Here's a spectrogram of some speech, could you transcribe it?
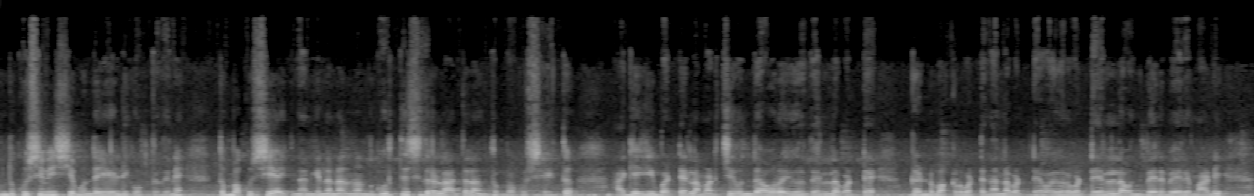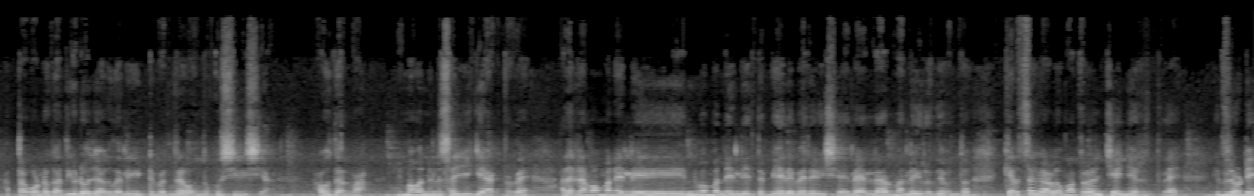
ಒಂದು ಖುಷಿ ವಿಷಯ ಮುಂದೆ ಹೇಳಲಿಕ್ಕೆ ಹೋಗ್ತಿದ್ದೇನೆ. ತುಂಬ ಖುಷಿ ನನಗೆ. ನನ್ನನ್ನೊಂದು ಗುರುತಿಸಿದ್ರಲ್ಲ ಅಂತ ನನಗೆ ತುಂಬ ಖುಷಿ ಆಯಿತು. ಹಾಗಾಗಿ ಈ ಬಟ್ಟೆ ಎಲ್ಲ ಮಡಚಿ ಒಂದು ಅವರ ಇವ್ರದ್ದೆಲ್ಲ ಬಟ್ಟೆ, ಗಂಡು ಮಕ್ಕಳ ಬಟ್ಟೆ, ನನ್ನ ಬಟ್ಟೆ ಇವರ ಬಟ್ಟೆ ಎಲ್ಲ ಒಂದು ಬೇರೆ ಬೇರೆ ಮಾಡಿ ಅದು ತಗೊಂಡೋಗಿ ಅದು ಇಡೋ ಜಾಗದಲ್ಲಿ ಇಟ್ಟು ಬಂದರೆ ಒಂದು ಖುಷಿ ವಿಷಯ. ಹೌದಲ್ವಾ? ನಿಮ್ಮ ಮನೇಲಿ ಸಹ ಹೀಗೆ ಆಗ್ತದೆ. ಆದರೆ ನಮ್ಮ ಮನೆಯಲ್ಲಿ, ನಿಮ್ಮ ಮನೆಯಲ್ಲಿ ಅಂತ ಬೇರೆ ಬೇರೆ ವಿಷಯ ಇಲ್ಲ. ಎಲ್ಲರ ಮನೇಲಿ ಇರೋದೇ ಒಂದು ಕೆಲಸಗಳು ಮಾತ್ರ ಚೇಂಜ್ ಇರುತ್ತದೆ. ಇದು ನೋಡಿ,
